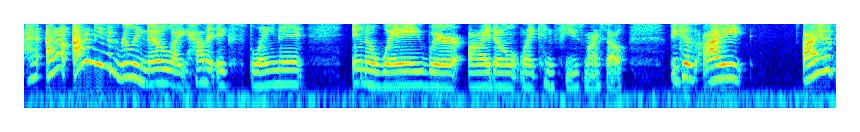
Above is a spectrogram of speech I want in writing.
I, I don't I don't even really know like how to explain it in a way where I don't like confuse myself because I I have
